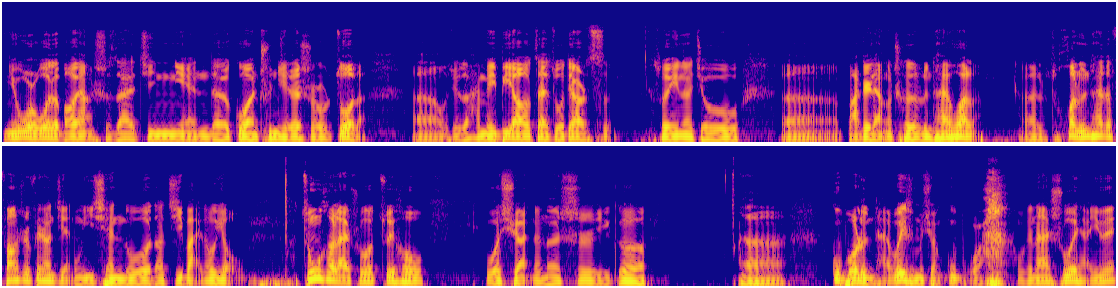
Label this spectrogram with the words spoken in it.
因为沃尔沃的保养是在今年的过完春节的时候做的。呃，我觉得还没必要再做第二次，所以呢，就呃把这两个车的轮胎换了。呃，换轮胎的方式非常简，从一千多到几百都有。综合来说，最后我选的呢是一个呃固铂轮胎。为什么选固铂啊？我跟大家说一下，因为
